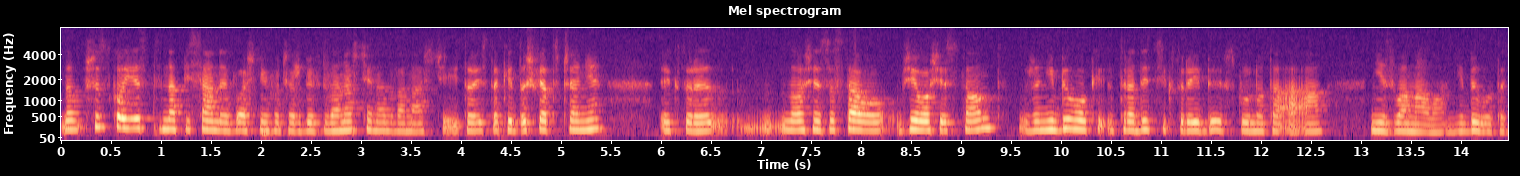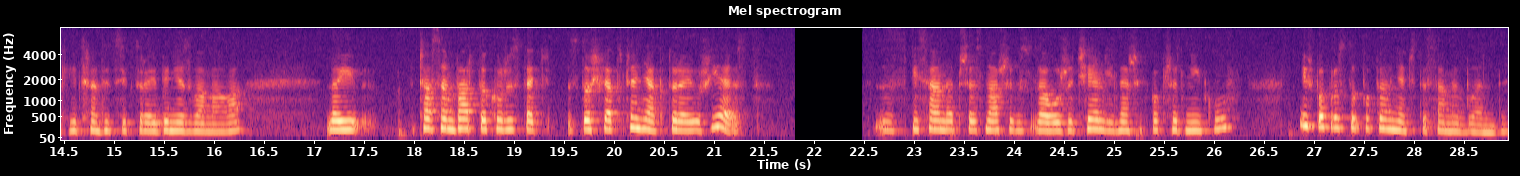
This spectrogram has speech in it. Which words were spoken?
No, wszystko jest napisane właśnie chociażby w 12 na 12 i to jest takie doświadczenie, y, które no właśnie zostało, wzięło się stąd, że nie było tradycji, której by wspólnota AA nie złamała. Nie było takiej tradycji, której by nie złamała. No i czasem warto korzystać z doświadczenia, które już jest, spisane przez naszych założycieli, naszych poprzedników, niż po prostu popełniać te same błędy.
